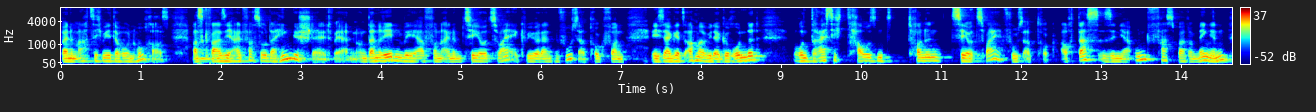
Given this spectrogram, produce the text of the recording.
bei einem 80 Meter hohen Hochhaus, was mhm. quasi einfach so dahingestellt werden. Und dann reden wir ja von einem CO2-äquivalenten Fußabdruck von, ich sage jetzt auch mal wieder gerundet, rund 30.000 Tonnen CO2-Fußabdruck. Auch das sind ja unfassbare Mengen.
